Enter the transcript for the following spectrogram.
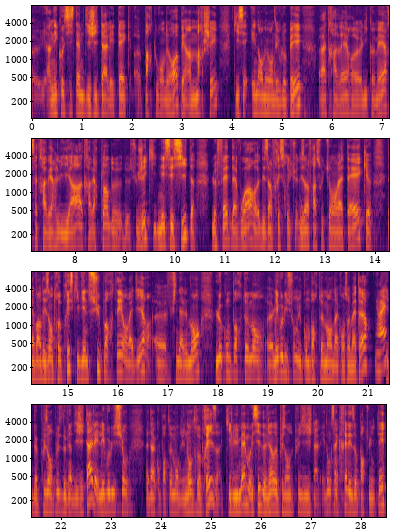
euh, un écosystème digital et tech partout en Europe et un marché qui s'est énormément développé à travers l'e-commerce, à travers l'IA, à travers plein de, de sujets qui nécessitent le fait d'avoir des infrastructures, des infrastructures dans la tech, d'avoir des entreprises qui viennent supporter, on va dire, euh, finalement, le comportement, euh, l'évolution du comportement d'un consommateur, Ouais. qui de plus en plus devient digital, et l'évolution d'un comportement d'une entreprise, qui lui-même aussi devient de plus en plus digital. Et donc, ça crée des opportunités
